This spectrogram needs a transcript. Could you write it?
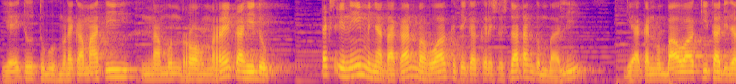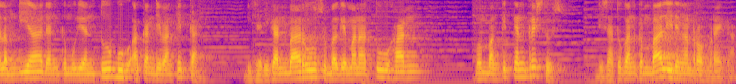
yaitu tubuh mereka mati namun roh mereka hidup. Teks ini menyatakan bahwa ketika Kristus datang kembali dia akan membawa kita di dalam dia dan kemudian tubuh akan dibangkitkan dijadikan baru sebagaimana Tuhan membangkitkan Kristus disatukan kembali dengan roh mereka.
